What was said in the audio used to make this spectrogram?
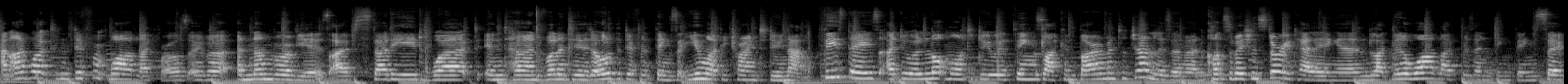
and I've worked in different wildlife roles over a number of years. I've studied, worked, interned, volunteered, all of the different things that you might be trying to do now. These days I do a lot more to do with things like environmental journalism and conservation storytelling and like little wildlife presenting things. So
